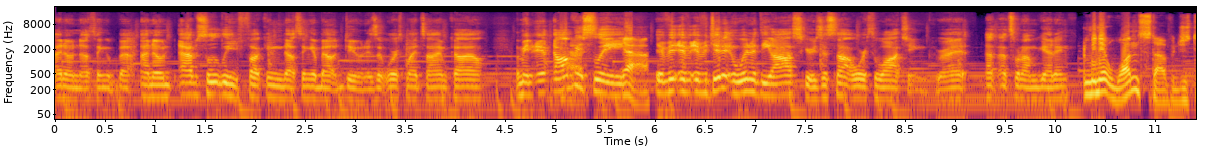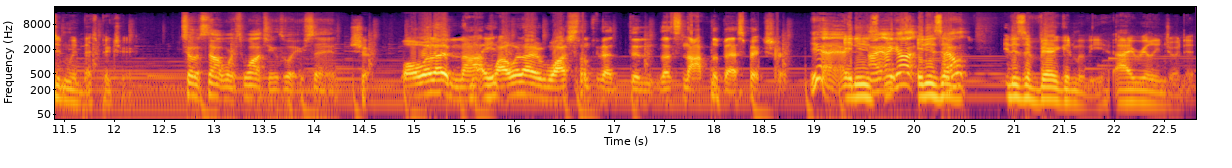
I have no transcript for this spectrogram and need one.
I know nothing about. I know absolutely fucking nothing about Dune. Is it worth my time, Kyle? I mean, it, obviously, yeah. If it, if, if it didn't win at the Oscars, it's not worth watching, right? That, that's what I'm getting. I mean, it won stuff. It just didn't win Best Picture. So it's not worth watching, is what you're saying? Sure. Why would I not? It- why would I watch something that did that's not the best picture? Yeah, it is. I, I got. It is I a. It is a very good movie. I really enjoyed it.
